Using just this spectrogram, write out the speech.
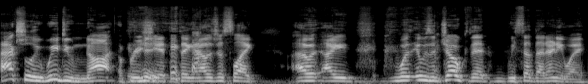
actually, we do not appreciate the thing, and I was just like. I, I it was a joke that we said that anyway.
